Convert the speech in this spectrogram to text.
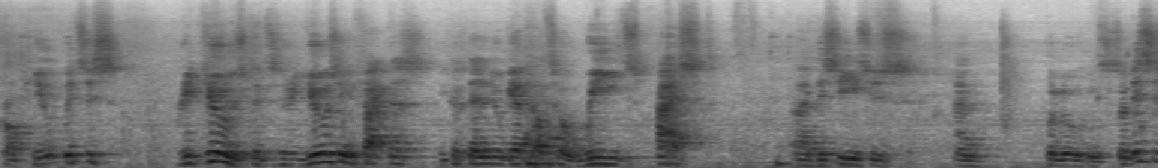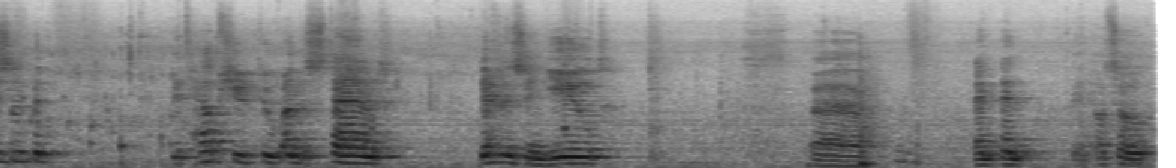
crop yield, which is reduced. It's reducing factors because then you get also weeds, pests, uh, diseases, and pollutants. So this is a little bit it helps you to understand difference in yield uh, and, and also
